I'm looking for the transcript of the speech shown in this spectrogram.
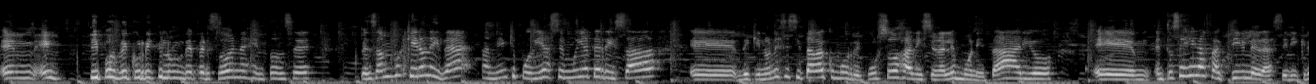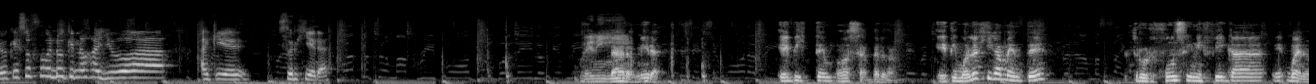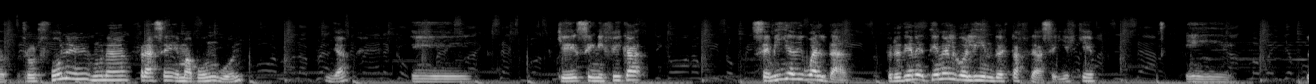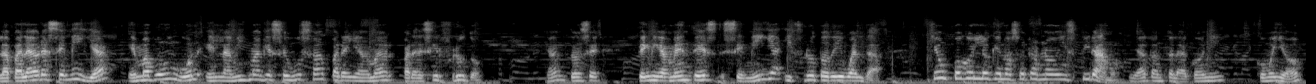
en, tipos de currículum de personas, entonces pensamos que era una idea también que podía ser muy aterrizada, eh, de que no necesitaba como recursos adicionales monetarios, em, entonces era factible de hacer y creo que eso fue lo que nos ayudó a, a que surgiera. Claro, mira, epistem, o sea, perdón, etimológicamente Trurfun significa, eh, bueno, Trurfun es una frase en Mapungun, ¿ya? que significa semilla de igualdad. Pero tiene, tiene algo lindo esta frase, y es que eh, la palabra semilla en Mapungun es la misma que se usa para llamar, para decir fruto. Entonces, técnicamente es semilla y fruto de igualdad, que un poco es lo que nosotros nos inspiramos, ya tanto la Connie como yo.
